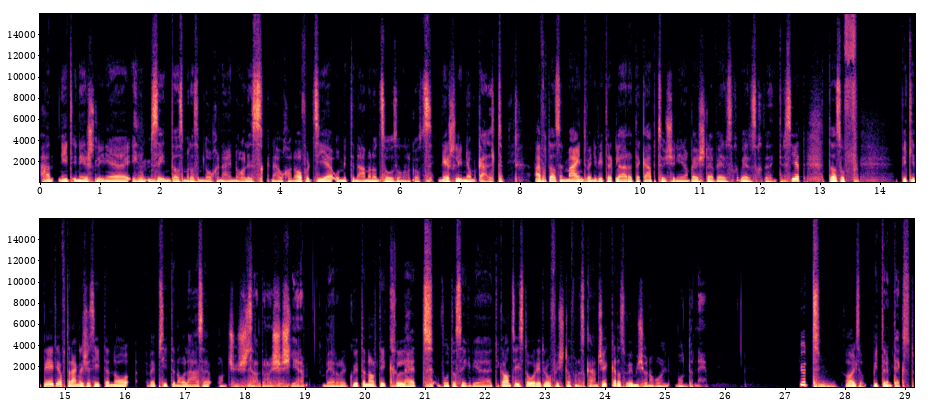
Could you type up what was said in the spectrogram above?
haben nicht in erster Linie im Sinn, dass man das im Nachhinein noch alles genau nachvollziehen kann und mit den Namen und so, sondern geht es in erster Linie um Geld. Einfach das in Mind, wenn ich wieder erkläre, der Gap zwischen ihnen am besten, wer, wer sich das interessiert, das auf Wikipedia auf der englischen Seite noch Webseite nachlesen und sonst selber recherchieren. Wer einen guten Artikel hat, wo das irgendwie die ganze Historie drauf ist, darf man es gerne schicken, das würde mich schon noch wohl wundern. Gut, also weiter im Text.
